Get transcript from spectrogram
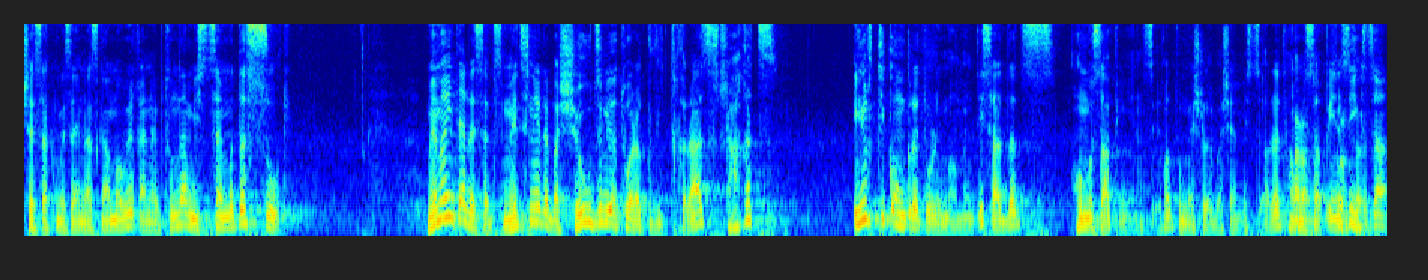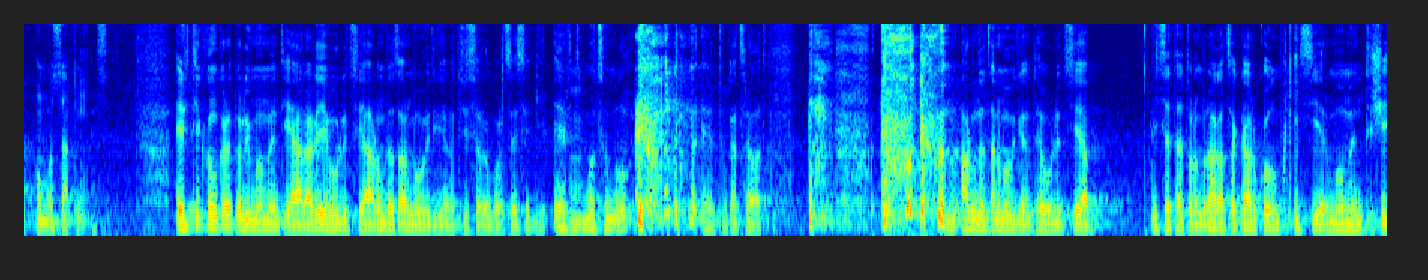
შესაქმეს ენას გამოვიყენებთ, უნდა მისცემოდა სული. მე მაინტერესებს მეცნიერება შეუძლია თუ არა გვითხრას რაღაც ერთი კონკრეტული მომენტი, სადაც homo sapiens, ხო, თუ მეშლება შემისწორეთ, homo sapiens იქცა homo sapiens. ერთი კონკრეტული მომენტი არ არის ევოლუცია არ უნდა წარმოვიდგინოთ ისე როგორც ესე იგი ერთ მოცემულობა ერთ უკაცრავად არ უნდა წარმოვიდგინოთ ევოლუცია ისეთად რომ რაღაცა გარკვეულ მყისიერ მომენტში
